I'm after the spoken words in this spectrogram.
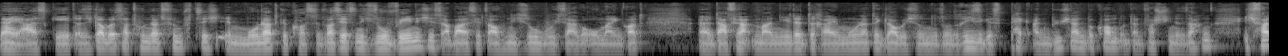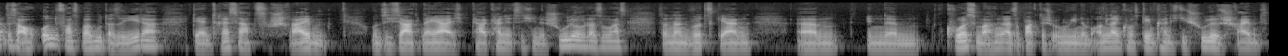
naja, es geht. Also ich glaube, es hat 150 im Monat gekostet, was jetzt nicht so wenig ist, aber ist jetzt auch nicht so, wo ich sage, oh mein Gott, äh, dafür hat man jede drei Monate, glaube ich, so ein, so ein riesiges Pack an Büchern bekommen und dann verschiedene Sachen. Ich fand es auch unfassbar gut. Also jeder, der Interesse hat zu schreiben und sich sagt, naja, ich kann jetzt nicht in eine Schule oder sowas, sondern würde es gern ähm, in einem Kurs machen, also praktisch irgendwie in einem Online-Kurs, dem kann ich die Schule des Schreibens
